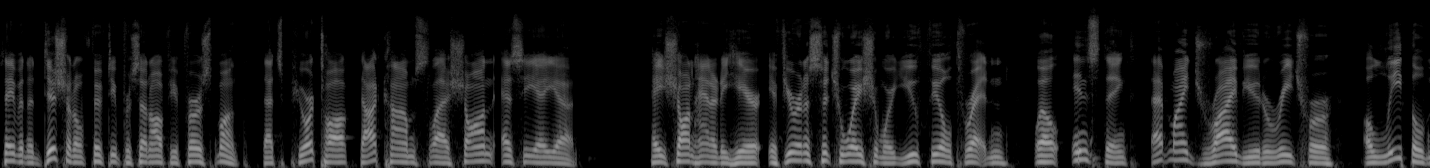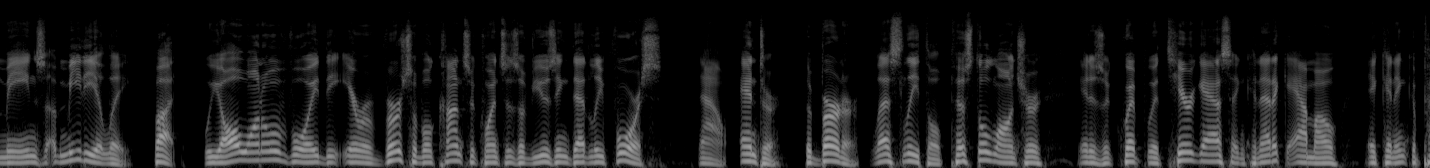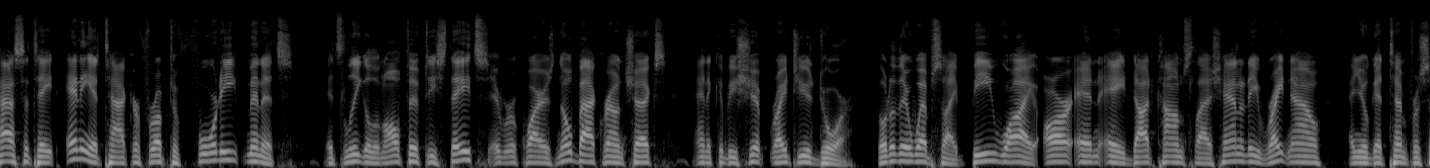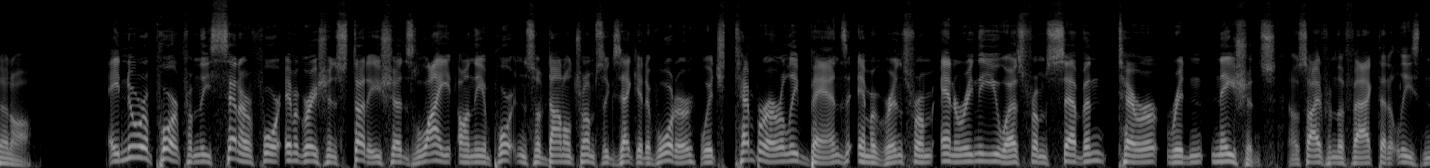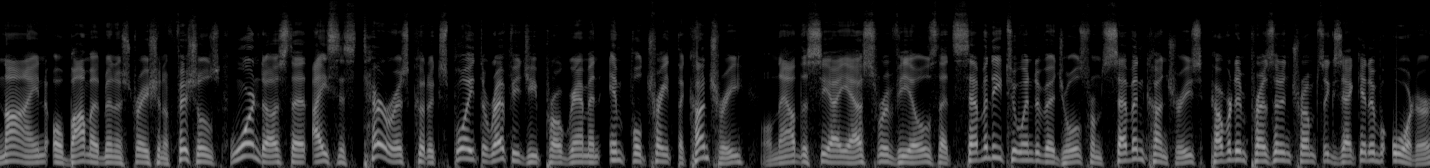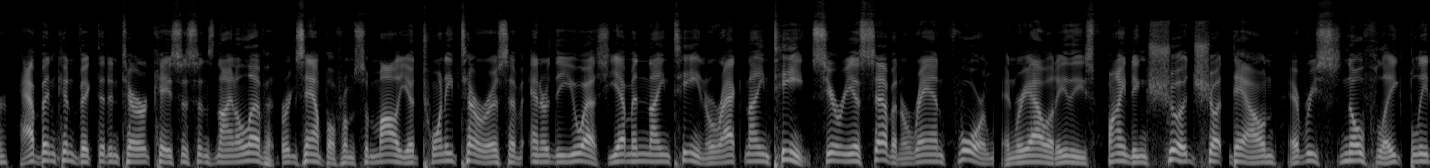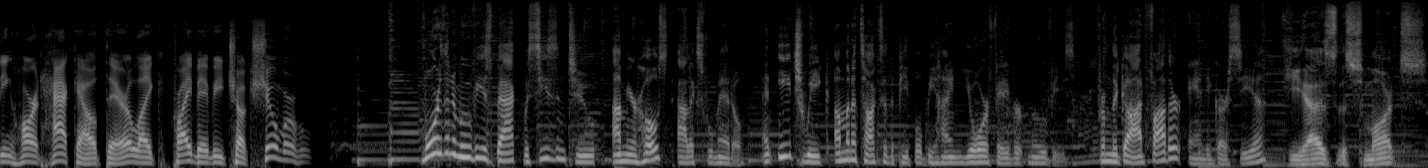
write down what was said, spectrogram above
Save an additional 50% off your first month. That's puretalk.com slash Sean, S-E-A-N. Hey, Sean Hannity here. If you're in a situation where you feel threatened, well, instinct, that might drive you to reach for a lethal means immediately. But we all want to avoid the irreversible consequences of using deadly force. Now, enter the Byrna, less lethal pistol launcher. It is equipped with tear gas and kinetic ammo. It can incapacitate any attacker for up to 40 minutes. It's legal in all 50 states. It requires no background checks, and it can be shipped right to your door. Go to their website, byrna.com slash Hannity right now, and you'll get 10% off. A new report from the Center for Immigration Studies sheds light on the importance of Donald Trump's executive order, which temporarily bans immigrants from entering the U.S. from seven terror ridden nations. Now, aside from the fact that at least nine Obama administration officials warned us that ISIS terrorists could exploit the refugee program and infiltrate the country, well, now the CIS reveals that 72 individuals from seven countries covered in President Trump's executive order have been convicted in terror cases since 9 11. For example, from Somalia, 20 terrorists have entered the U.S., Yemen 19, Iraq 19, Syria 7, Iran 4. In reality, these findings should shut down every snowflake, bleeding heart hack out there like crybaby Chuck Schumer. Who- More Than a Movie is back with season two. I'm your host, Alex Fumero, and each week I'm going to talk to the people behind your favorite movies. From The Godfather, Andy Garcia, He has the smarts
